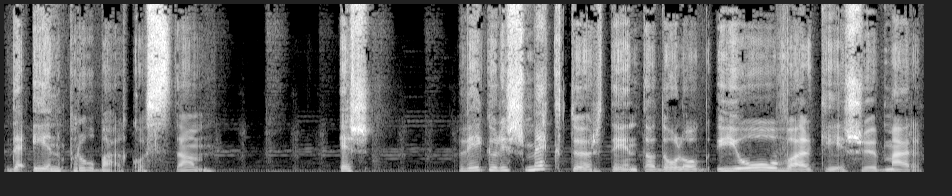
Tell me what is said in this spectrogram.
De én próbálkoztam. És végül is megtörtént a dolog. Jóval később már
